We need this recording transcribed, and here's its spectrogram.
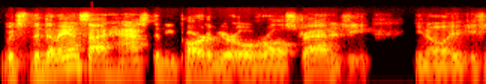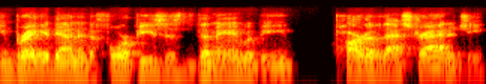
which the demand side has to be part of your overall strategy. You know, if, if you break it down into four pieces, demand would be part of that strategy.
